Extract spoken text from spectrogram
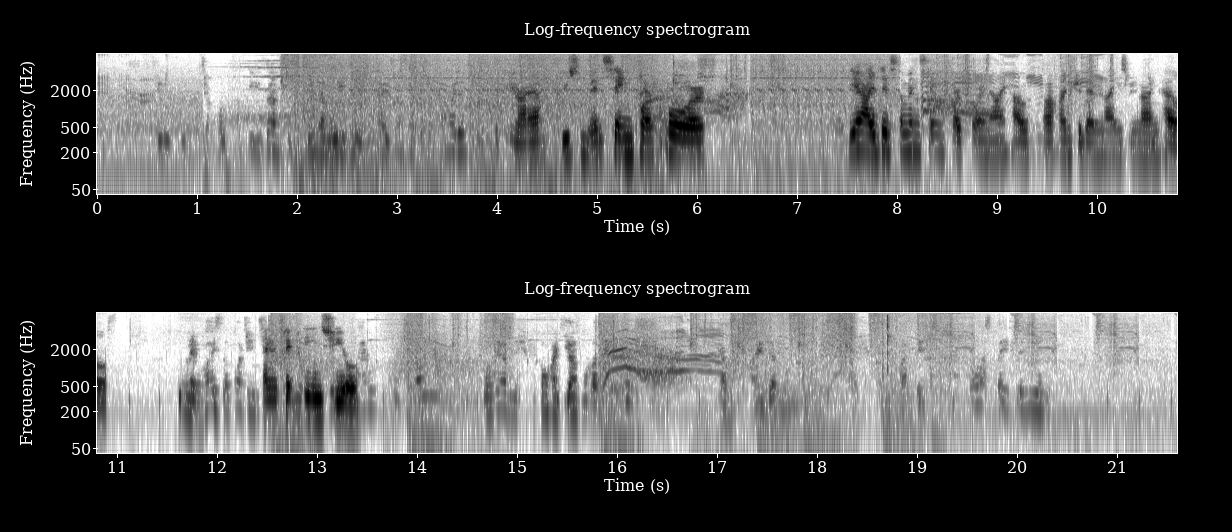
Here I have to do some insane parkour. Yeah, I did some insane parkour. Now I have 199 health and 15 shield.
